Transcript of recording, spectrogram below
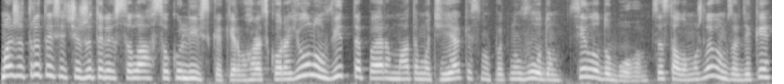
Майже три тисячі жителів села Соколівське Кіровоградського району відтепер матимуть якісну питну воду цілодобово. Це стало можливим завдяки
